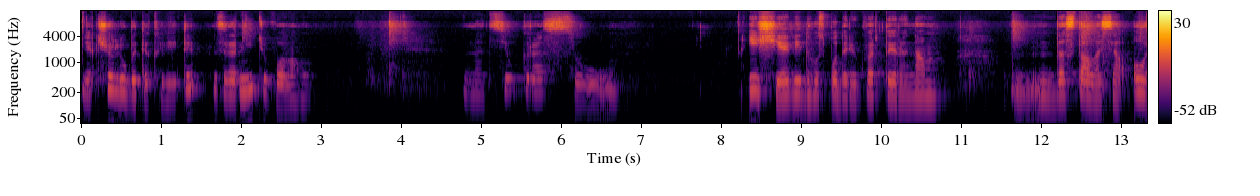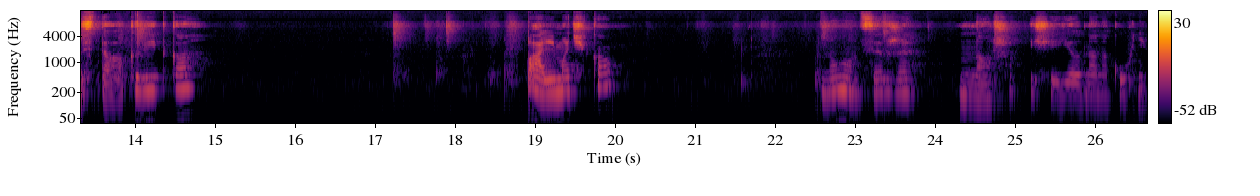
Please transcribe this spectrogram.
якщо любите квіти, зверніть увагу на цю красу. І ще від господарів квартири нам досталася ось та квітка. Пальмочка. Ну, а це вже наша. І ще є одна на кухні.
